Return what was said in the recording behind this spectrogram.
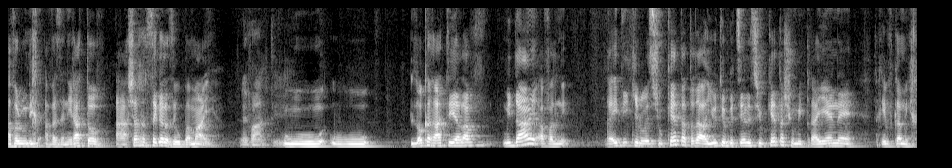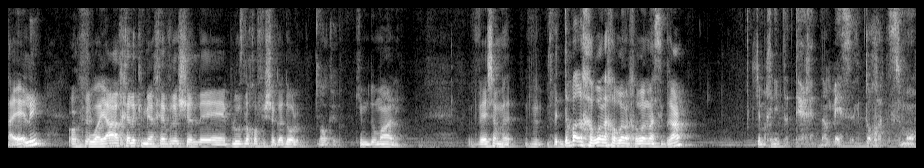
אבל, הוא, נכ- אבל זה נראה טוב. השחר סגל הזה הוא במאי. הבנתי. הוא, הוא... לא קראתי עליו מדי, אבל ראיתי כאילו איזשהו קטע, אתה יודע, היוטיוב הציע לי איזשהו קטע שהוא מתראיין אה, לרבקה מיכאלי, אוקיי. והוא היה חלק מהחבר'ה של אה, בלוז לחופש הגדול. אוקיי. כמדומני. ויש שם, ו- ודבר אחרון אחרון אחרון מהסדרה, שמכינים את הטרד נמס אל תוך עצמו.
